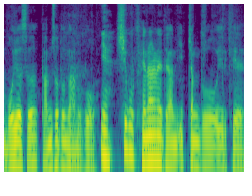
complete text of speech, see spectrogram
모여서 담소도 나누고 예. 시국 해난에 대한 입장도 이렇게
